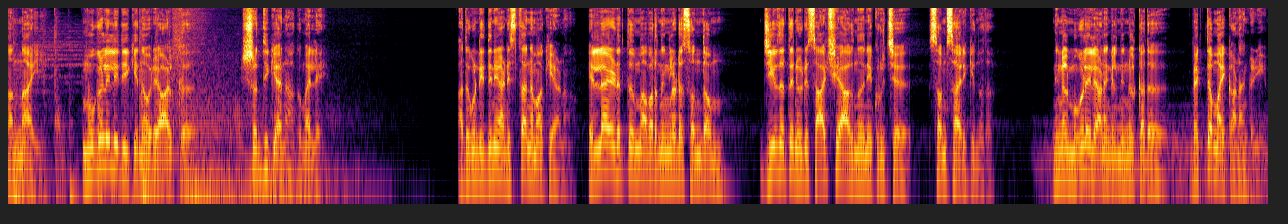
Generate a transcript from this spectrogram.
നന്നായി മുകളിലിരിക്കുന്ന ഒരാൾക്ക് ശ്രദ്ധിക്കാനാകും അല്ലേ? അതുകൊണ്ട് ഇതിനെ അടിസ്ഥാനമാക്കിയാണ് എല്ലായിടത്തും അവർ നിങ്ങളുടെ സ്വന്തം ജീവിതത്തിന് ഒരു സാക്ഷിയാകുന്നതിനെക്കുറിച്ച് സംസാരിക്കുന്നത്. നിങ്ങൾ മുകളിലാണെങ്കിൽ നിങ്ങൾക്കത് വ്യക്തമായി കാണാൻ കഴിയും.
